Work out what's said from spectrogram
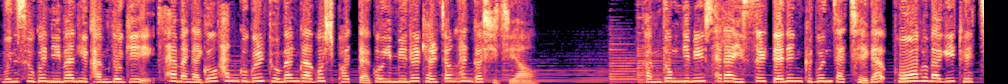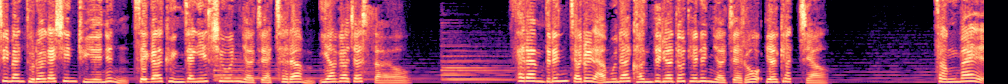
문숙은 이만희 감독이 사망하고 한국을 도망가고 싶었다고 이민을 결정한 것이지요. 감독님이 살아있을 때는 그분 자체가 보호막이 됐지만 돌아가신 뒤에는 제가 굉장히 쉬운 여자처럼 여겨졌어요. 사람들은 저를 아무나 건드려도 되는 여자로 여겼죠. 정말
